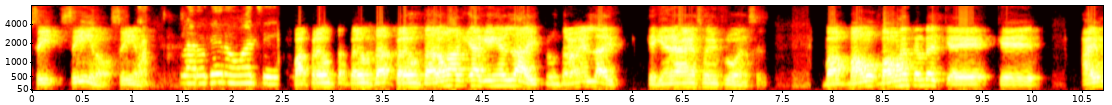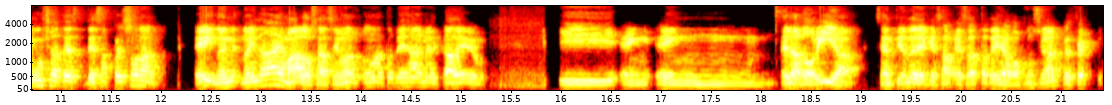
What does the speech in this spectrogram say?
sí, sí, no, sí, no. Claro que no, machi. Pa- pregunta- pregunta- preguntaron aquí, aquí en el live, preguntaron en el live que quiénes eran esos influencers. Va- vamos, vamos a entender que, que hay muchas de, de esas personas, hey, no hay, no hay nada de malo, o sea, si una, una estrategia de mercadeo y en, en, en la teoría se entiende de que esa, esa estrategia va a funcionar, perfecto.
